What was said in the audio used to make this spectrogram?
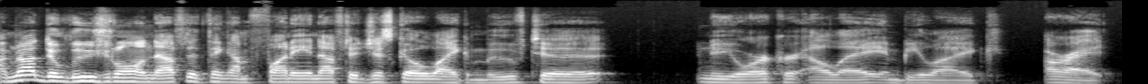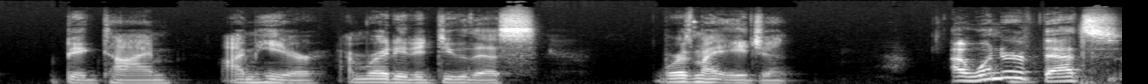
I'm not delusional enough to think I'm funny enough to just go like move to New York or LA and be like, all right, big time, I'm here, I'm ready to do this. Where's my agent? I wonder if that's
